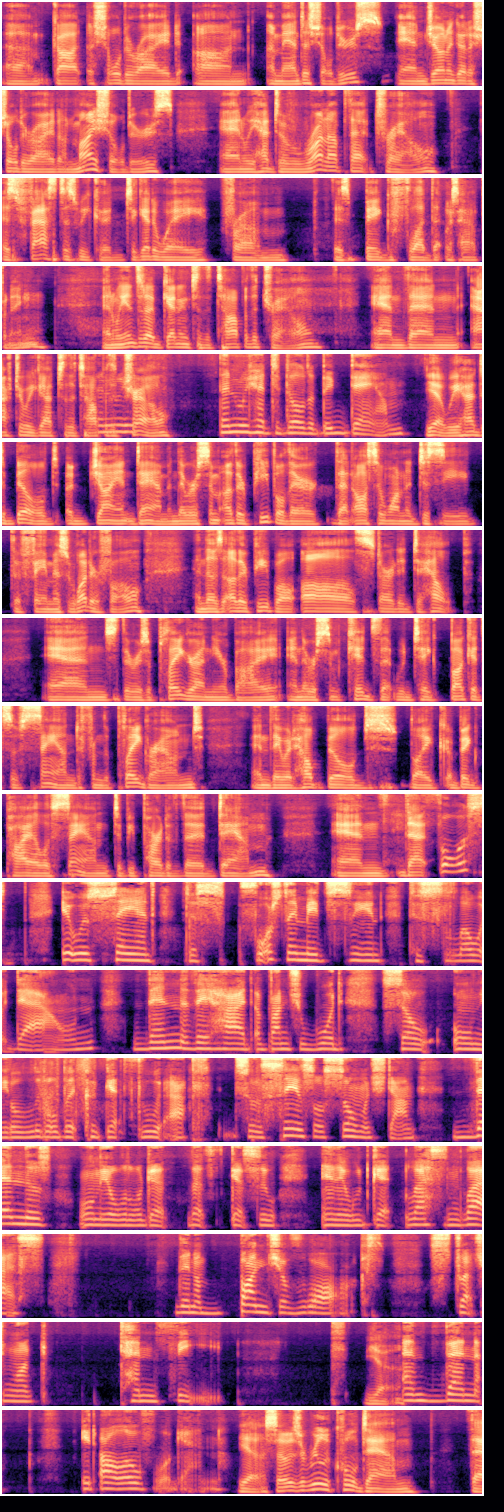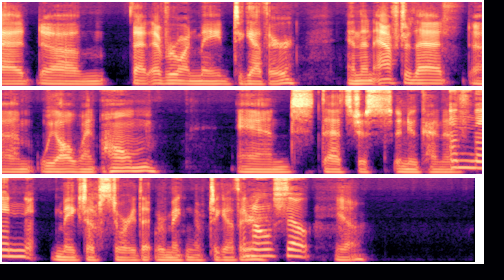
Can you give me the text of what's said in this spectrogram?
um, got a shoulder ride on Amanda's shoulders, and Jonah got a shoulder ride on my shoulders. And we had to run up that trail as fast as we could to get away from this big flood that was happening. And we ended up getting to the top of the trail. And then after we got to the top of the we- trail, Then we had to build a big dam. Yeah, we had to build a giant dam, and there were some other people there that also wanted to see the famous waterfall. And those other people all started to help. And there was a playground nearby, and there were some kids that would take buckets of sand from the playground and they would help build like a big pile of sand to be part of the dam. And that First, it was sand. To force they made sand to slow it down. Then they had a bunch of wood, so only a little bit could get through. Uh, so the sand slows so much down. Then there's only a little get that gets through, and it would get less and less. Then a bunch of rocks stretching like ten feet, yeah. and then it all over again. Yeah, so it was a really cool dam that um, that everyone made together, and then after that, um, we all went home, and that's just a new kind of And then, made up story that we're making up together. and also, yeah,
